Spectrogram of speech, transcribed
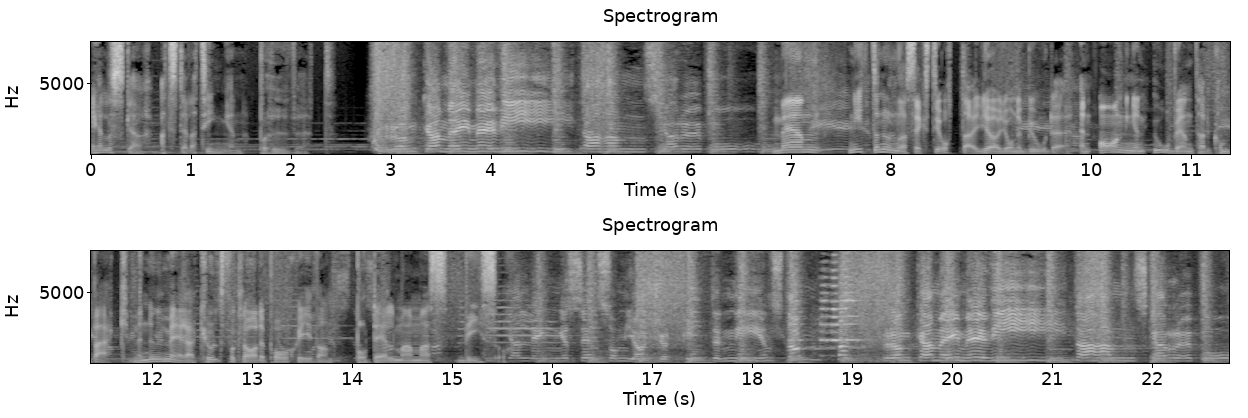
älskar att ställa tingen på huvudet. Runka mig med vita handskar på Men 1968 gör Johnny Bode en aningen oväntad comeback med numera kultförklarade porrskivan Bordellmammas visor. Runka mig med vita handskar på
